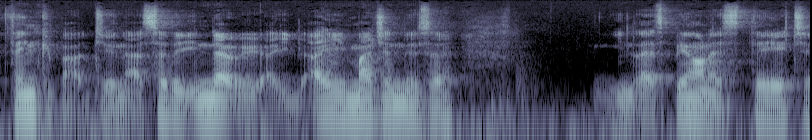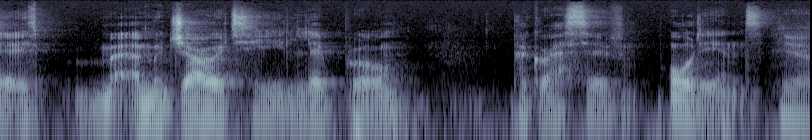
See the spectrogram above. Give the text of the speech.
think about doing that. So that you know, I, I imagine there's a let's be honest, theatre is a majority liberal, progressive audience, Yeah.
